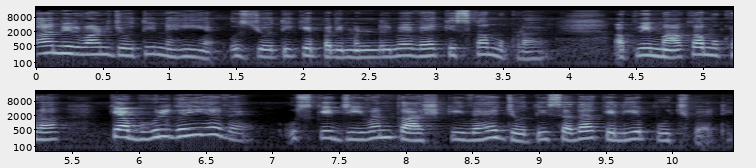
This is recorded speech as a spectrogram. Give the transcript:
अनिर्वाण ज्योति नहीं है। उस ज्योति के परिमंडल में वह किसका मुखड़ा है? अपनी माँ का मुखड़ा? क्या भूल गई है वह? उसके जीवन काश की वह ज्योति सदा के लिए पूछ बैठी।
